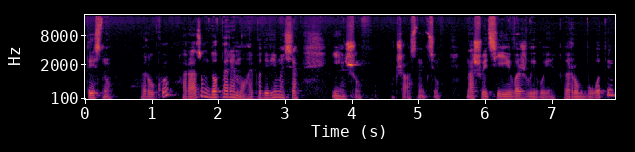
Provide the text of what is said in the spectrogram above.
Тисну руку разом до перемоги. Подивімося іншу учасницю нашої цієї важливої роботи.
